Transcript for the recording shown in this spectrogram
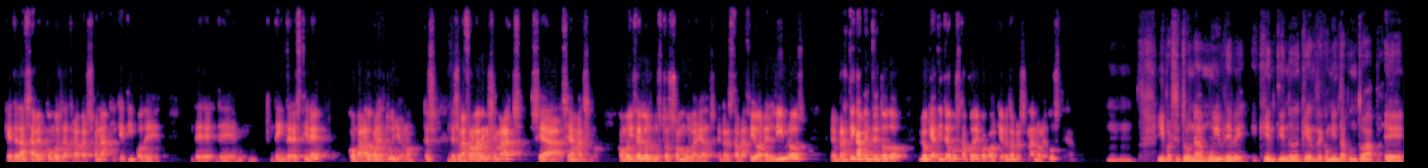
que te da saber cómo es la otra persona y qué tipo de, interés tiene comparado con el tuyo, ¿no? Entonces, es una forma de que ese match sea, sea máximo. Como dices, los gustos son muy variados. En restauración, en libros, en prácticamente todo, lo que a ti te gusta puede que a cualquier otra persona no le guste. ¿no? Y por cierto, una muy breve, que entiendo que en recomienda.app eh,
